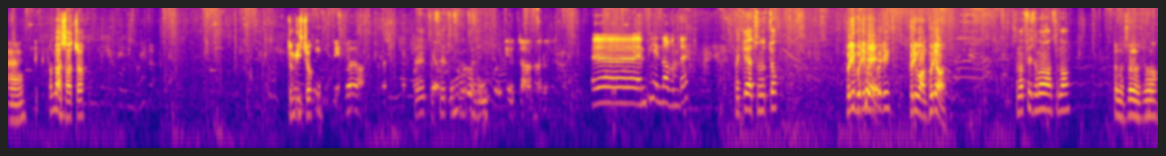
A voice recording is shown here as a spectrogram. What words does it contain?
네. 한번 졌죠. 둠비 쪽. 슬쩍, 슬쩍. 에 MP 있나 본데? 갈게요 준호 쪽. 브리 브리 브리 브리 브리 원 브리 원. 준호 피 준호 준호. 준호, 준호, 준호.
